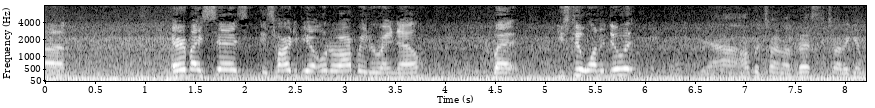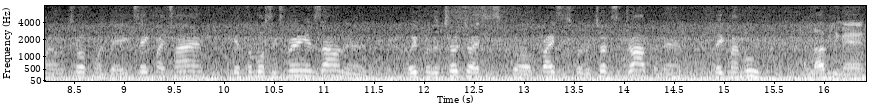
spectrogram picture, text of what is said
Um, everybody says it's hard to be an owner operator right now, but you still want to do it? Yeah, I've been trying my best to try to get my own truck one day. Take my time, get the most experience down, and wait for the truck prices, uh, prices for the trucks to drop, and then make my move. I love you, man.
